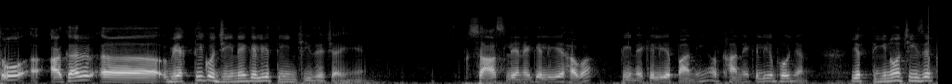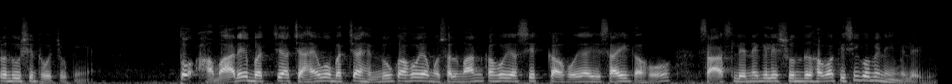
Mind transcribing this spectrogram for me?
तो अगर व्यक्ति को जीने के लिए तीन चीज़ें चाहिए। सांस लेने के लिए हवा, पीने के लिए पानी और खाने के लिए भोजन। ये तीनों चीज़ें प्रदूषित हो चुकी हैं। तो हमारे बच्चा, चाहे वो बच्चा हिंदू का हो या मुसलमान का हो या सिख का हो या ईसाई का हो, सांस लेने के लिए शुद्ध हवा किसी को भी नहीं मिलेगी।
